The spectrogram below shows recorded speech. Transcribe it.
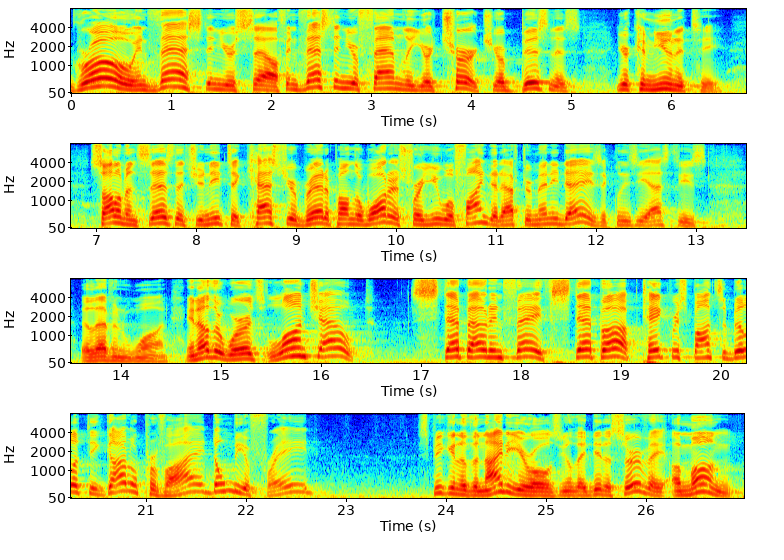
Grow, invest in yourself, invest in your family, your church, your business, your community. Solomon says that you need to cast your bread upon the waters for you will find it after many days, Ecclesiastes 11.1. In other words, launch out. Step out in faith, step up, take responsibility. God will provide, don't be afraid. Speaking of the 90 year olds, you know, they did a survey among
